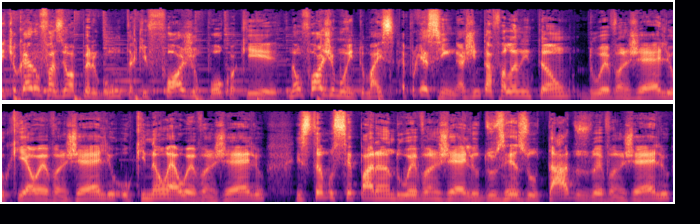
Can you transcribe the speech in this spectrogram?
Gente, eu quero fazer uma pergunta que foge um pouco aqui. Não foge muito, mas é porque assim, a gente tá falando então do evangelho, o que é o evangelho, o que não é o evangelho. Estamos separando o evangelho dos resultados do evangelho.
